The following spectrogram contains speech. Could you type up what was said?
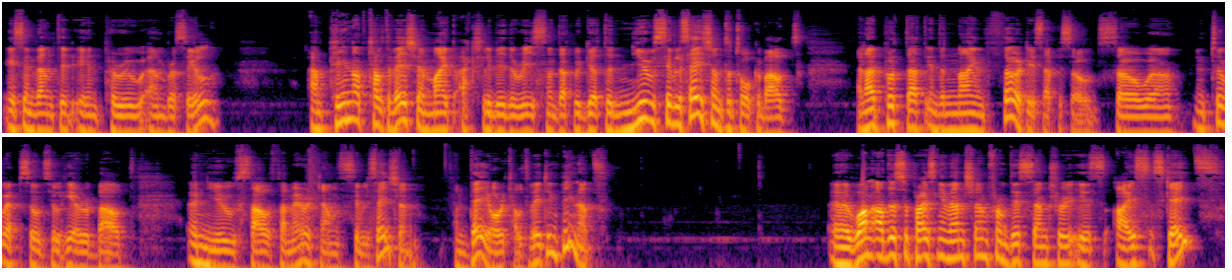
is invented in Peru and Brazil. And peanut cultivation might actually be the reason that we get a new civilization to talk about. And I put that in the 930s episode. So uh, in two episodes you'll hear about a new South American civilization. And they are cultivating peanuts. Uh, one other surprising invention from this century is ice skates.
